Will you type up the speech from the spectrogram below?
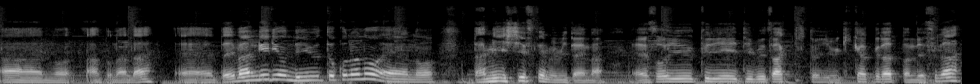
あの、あとなんだ、えっ、と、エヴァンゲリオンでいうところの、えーの、ダミーシステムみたいな、えーそういうクリエイティブ雑記という企画だったんですが、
